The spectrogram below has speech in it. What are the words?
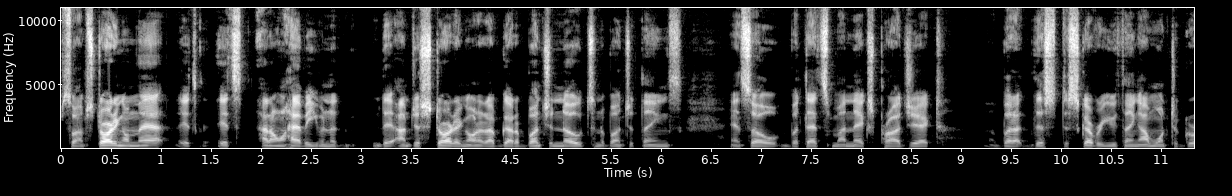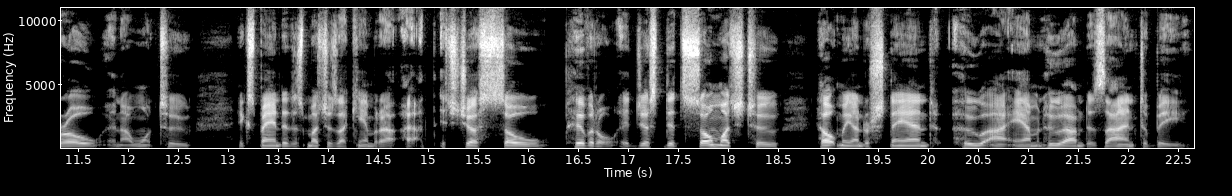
so I'm starting on that. It's it's I don't have even a. I'm just starting on it. I've got a bunch of notes and a bunch of things and so, but that's my next project. But this Discover You thing, I want to grow and I want to expand it as much as I can. But I, I, it's just so pivotal. It just did so much to help me understand who I am and who I'm designed to be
